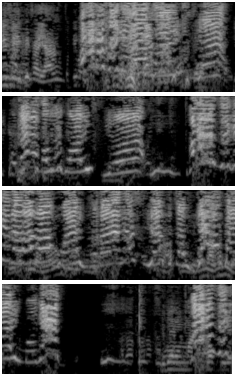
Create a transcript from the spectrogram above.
ini baby sayang. Biarin mak. Iya.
